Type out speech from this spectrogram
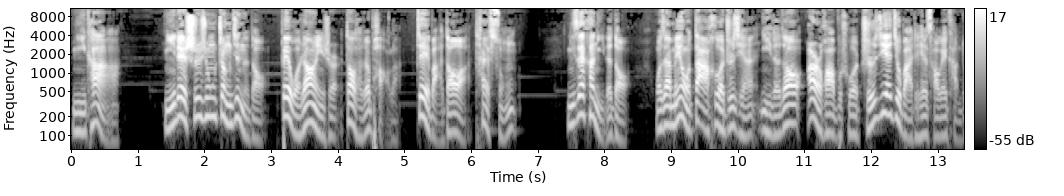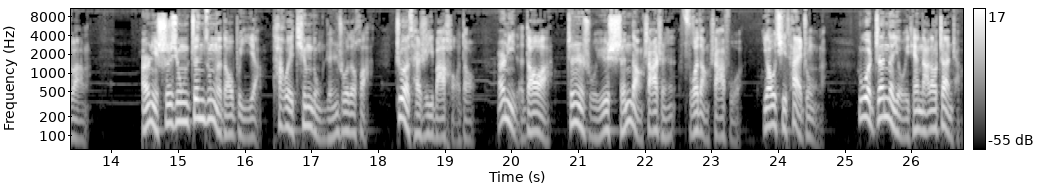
你看啊，你这师兄正进的刀。”被我让一声，稻草就跑了。这把刀啊，太怂。你再看你的刀，我在没有大喝之前，你的刀二话不说，直接就把这些草给砍断了。而你师兄真宗的刀不一样，他会听懂人说的话，这才是一把好刀。而你的刀啊，真是属于神挡杀神，佛挡杀佛，妖气太重了。如果真的有一天拿到战场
